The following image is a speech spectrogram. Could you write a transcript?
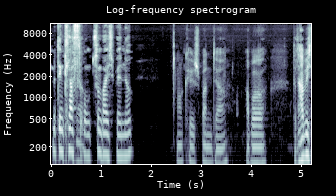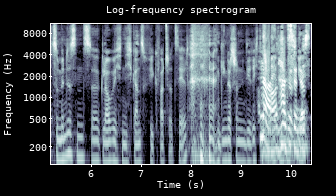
mit den Clusterungen ja. zum Beispiel, ne? Okay, spannend, ja. Aber dann habe ich zumindestens, äh, glaube ich, nicht ganz so viel Quatsch erzählt. Ging das schon in die richtige Nein, hast du nicht.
